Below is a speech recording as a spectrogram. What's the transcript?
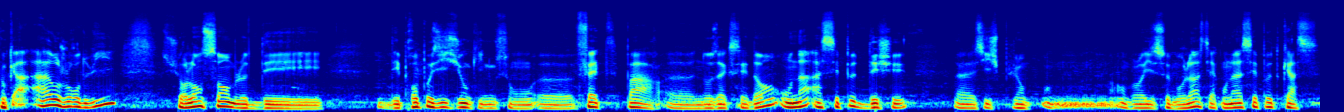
Donc à aujourd'hui, sur l'ensemble des, des propositions qui nous sont euh, faites par euh, nos accédants, on a assez peu de déchets. Euh, si je puis employer ce mot-là, c'est-à-dire qu'on a assez peu de casse.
